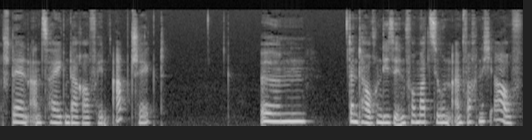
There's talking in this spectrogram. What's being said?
Stellenanzeigen daraufhin abcheckt, ähm, dann tauchen diese Informationen einfach nicht auf.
